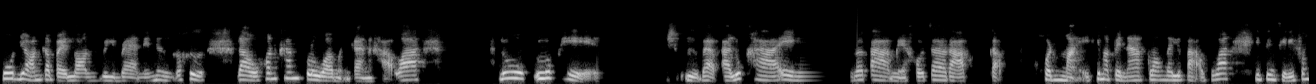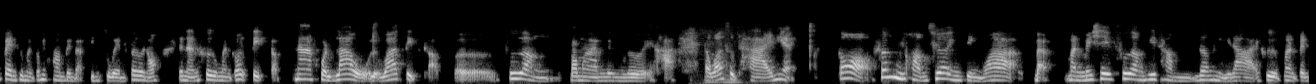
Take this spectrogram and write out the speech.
พูดย้อนกลับไปตอน rebrand นิดนึงก็คือเราค่อนข้างกลัวเหมือนกันค่ะว่า ลูกลูกเพจหรือแบบอะลูกค้าเองก็ตามเนี่ยเขาจะรับกับ คนใหม่ที่มาเป็นหน้ากล้องได้หรือเปล่า เพราะว่าจริงๆสิ่งที่เฟื่องเป็นคือมันก็มีความเป็นแบบอินฟลูเอนเซอร์เนาะดังนั้นคือมันก็ติดกับหน้าคนเล่าหรือว่าติดกับเออเฟื่องประมาณหนึ่งเลยค่ะ แต่ว่าสุดท้ายเนี่ยก็เฟื่องมีความเชื่อจริง ๆ ว่าแบบมันไม่ใช่เฟื่องที่ทำเรื่องนี้ได้ คือมันเป็น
